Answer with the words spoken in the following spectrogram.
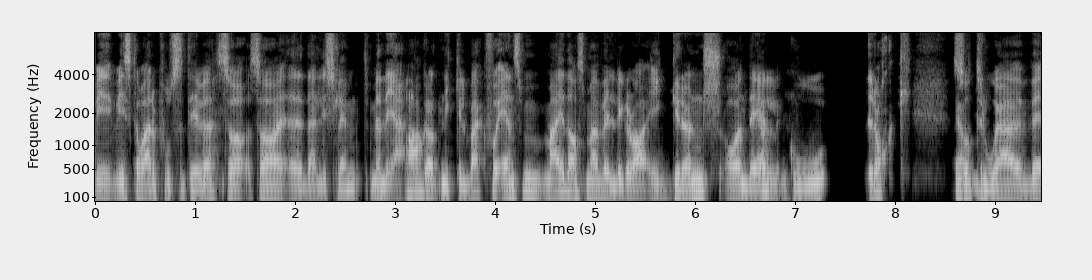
vi, vi, skal være positive, så, så, eh, det er litt slemt. Men jeg er akkurat Nickelback. For en som meg, da, som er veldig glad i grunge og en del ja. god rock, ja. så tror jeg ve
